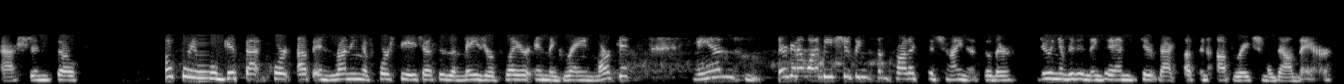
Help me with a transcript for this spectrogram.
Ashton. So hopefully we'll get that port up and running. Of course, CHS is a major player in the grain market, and they're going to want to be shipping some products to China. So they're doing everything they can to get it back up and operational down there.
